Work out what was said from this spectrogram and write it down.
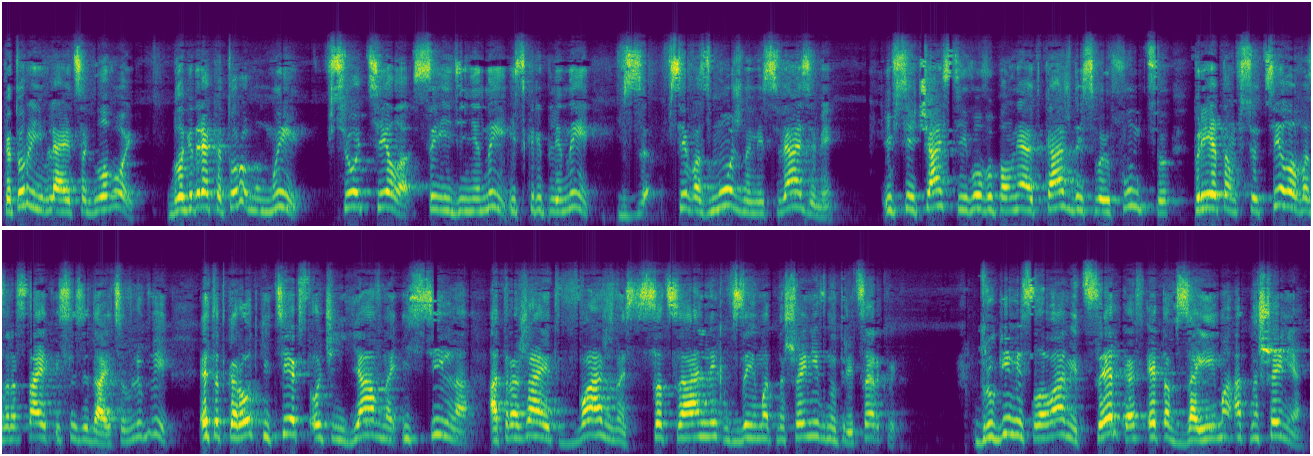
который является главой, благодаря которому мы все тело соединены и скреплены всевозможными связями, и все части его выполняют каждый свою функцию, при этом все тело возрастает и созидается в любви. Этот короткий текст очень явно и сильно отражает важность социальных взаимоотношений внутри церкви. Другими словами, церковь – это взаимоотношения.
